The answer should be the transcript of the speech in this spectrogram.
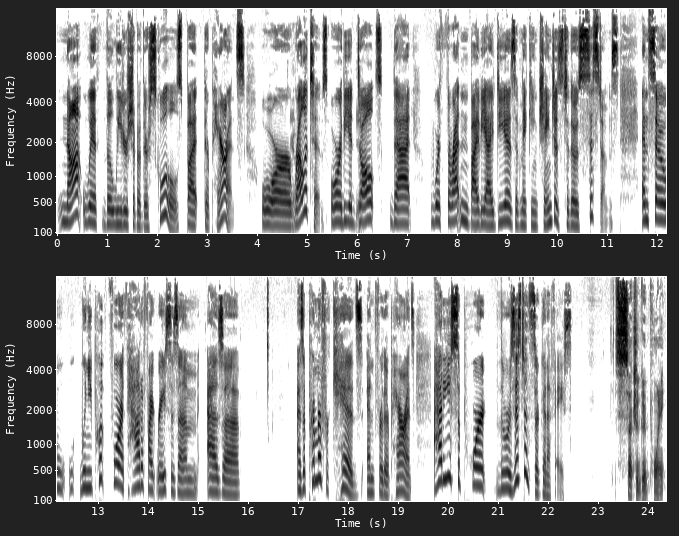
not with the leadership of their schools but their parents or yeah. relatives or the adults yeah. that were threatened by the ideas of making changes to those systems. And so when you put forth how to fight racism as a as a primer for kids and for their parents, how do you support the resistance they're going to face? Such a good point.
